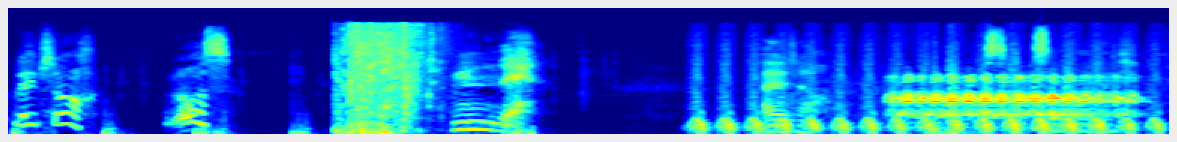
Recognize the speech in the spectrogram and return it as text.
Du lebst noch. Los. Ne. Alter. Das gibt's doch gar nicht.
